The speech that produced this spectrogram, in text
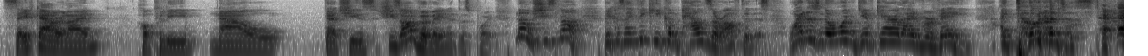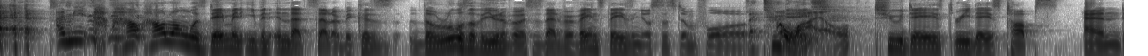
save Caroline. Hopefully now that she's she's on Vervain at this point. No, she's not, because I think he compels her after this. Why does no one give Caroline Vervain? I don't understand. I mean, how how long was Damon even in that cellar? Because the rules of the universe is that Vervain stays in your system for Like two a days? while, two days, three days tops, and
